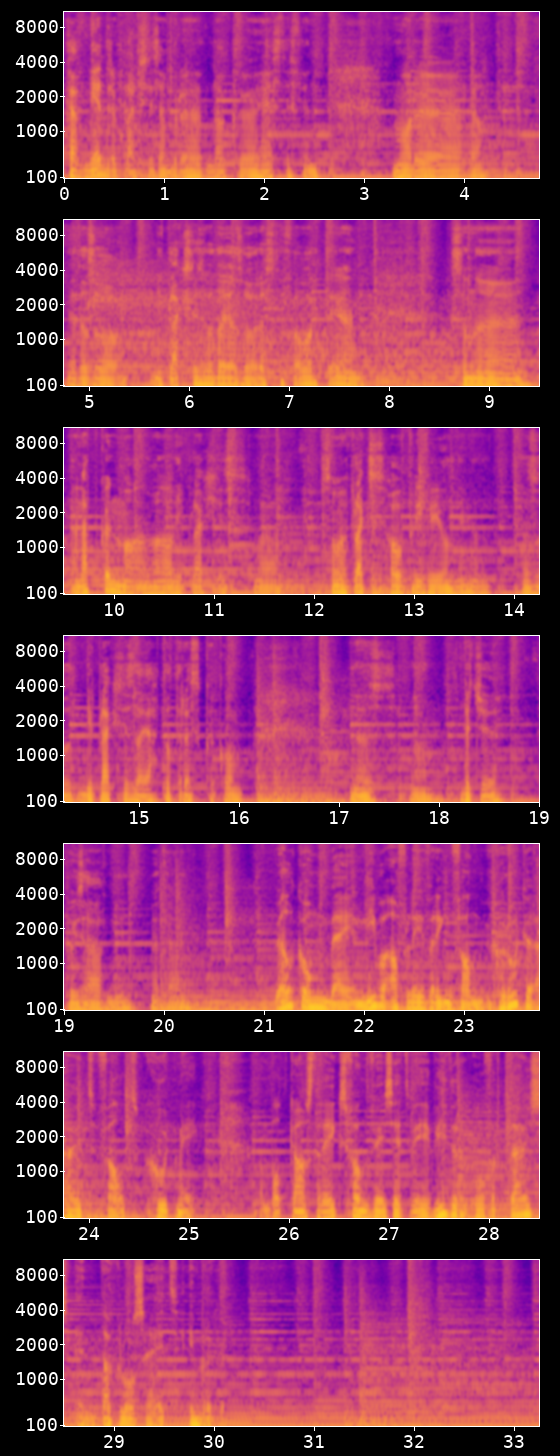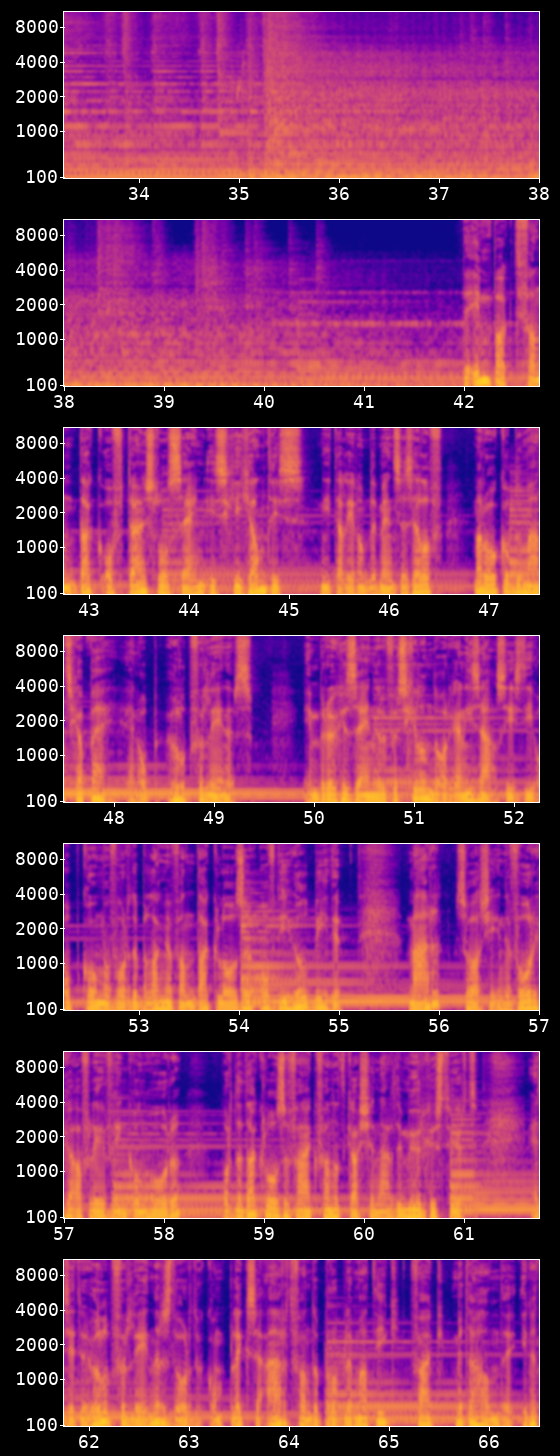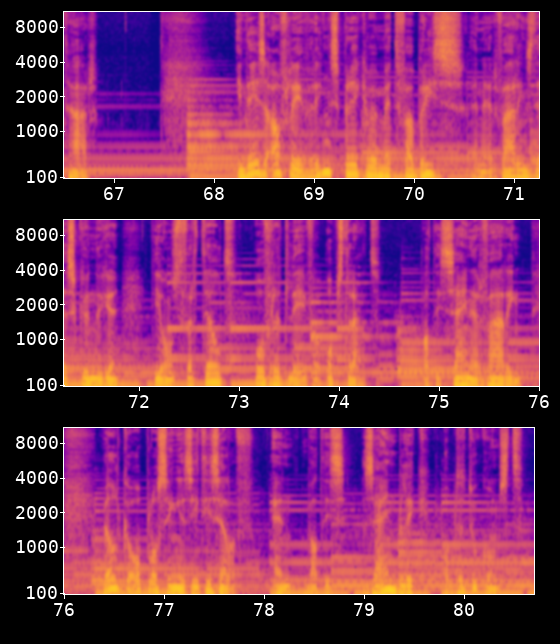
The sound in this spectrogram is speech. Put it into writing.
Ik heb meerdere plekjes in Brugge dat ik uh, vind. Maar uh, ja, ja dat zo, die plekjes waar je zo rustig van wordt. En zo'n uh, een app kunnen maken van al die plekjes. Maar sommige plekjes houden privé. Hè. Dat die plekjes dat je echt tot rust kan komen. Dus ja, een beetje. Hè, met, Welkom bij een nieuwe aflevering van Groeten uit valt goed mee. Een podcastreeks van VZW Wieder over thuis- en dakloosheid in Brugge. De impact van dak- of thuisloos zijn is gigantisch. Niet alleen op de mensen zelf, maar ook op de maatschappij en op hulpverleners. In Brugge zijn er verschillende organisaties die opkomen voor de belangen van daklozen of die hulp bieden. Maar, zoals je in de vorige aflevering kon horen, worden daklozen vaak van het kastje naar de muur gestuurd en zitten hulpverleners door de complexe aard van de problematiek vaak met de handen in het haar. In deze aflevering spreken we met Fabrice, een ervaringsdeskundige die ons vertelt over het leven op straat. Wat is zijn ervaring? Welke oplossingen ziet hij zelf? En wat is zijn blik op de toekomst?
